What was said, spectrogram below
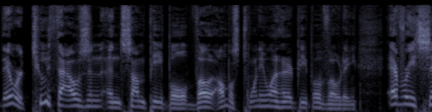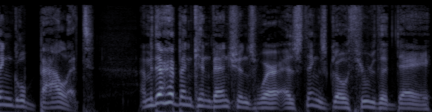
there were 2,000 and some people vote, almost 2,100 people voting every single ballot. I mean, there have been conventions where, as things go through the day,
